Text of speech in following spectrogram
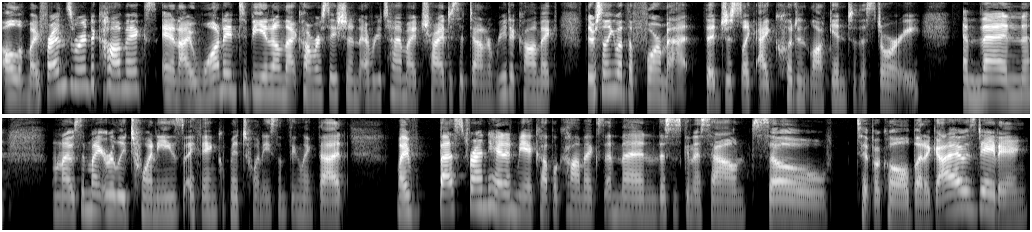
all of my friends were into comics and I wanted to be in on that conversation. Every time I tried to sit down and read a comic, there's something about the format that just like I couldn't lock into the story. And then when I was in my early 20s, I think mid 20s, something like that, my best friend handed me a couple comics. And then this is going to sound so typical, but a guy I was dating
